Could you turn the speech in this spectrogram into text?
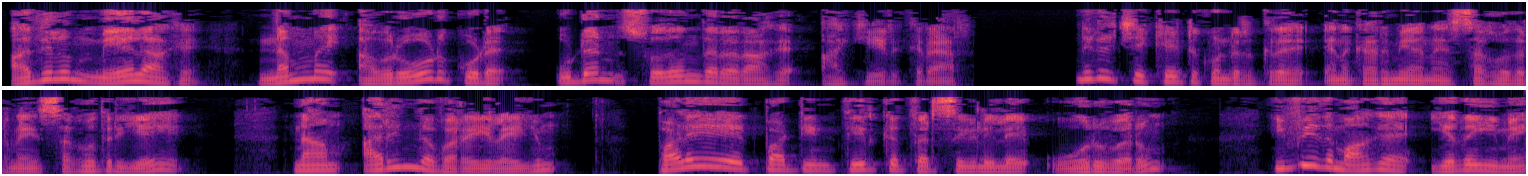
அதிலும் மேலாக நம்மை அவரோடு கூட உடன் சுதந்திரராக ஆக்கியிருக்கிறார். நிகழ்ச்சியை கேட்டுக்கொண்டிருக்கிற எனக்கு அருமையான சகோதரனை சகோதரியே நாம் அறிந்த வரையிலேயும் பழைய ஏற்பாட்டின் தீர்க்கதரிசிகளிலே ஒருவரும் இவ்விதமாக எதையுமே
